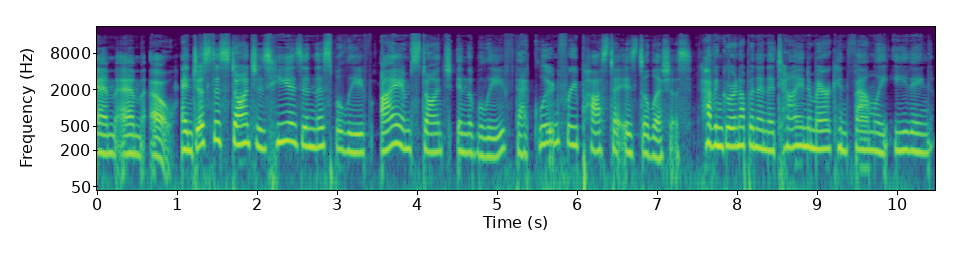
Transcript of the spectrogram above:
M M O. And just as staunch as he is in this belief, I am staunch in the belief that gluten free pasta is delicious. Having grown up in an Italian American family eating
